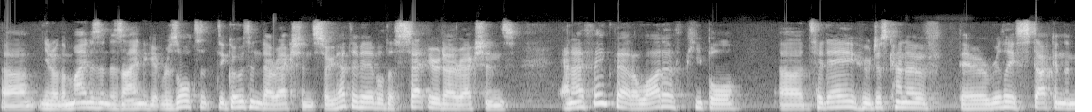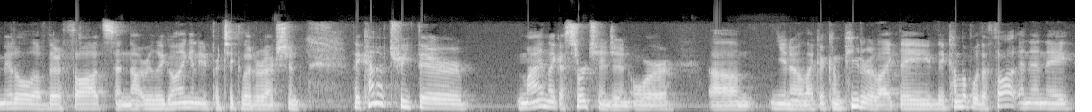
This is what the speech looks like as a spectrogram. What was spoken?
um, you know, the mind isn't designed to get results, it goes in directions. So you have to be able to set your directions. And I think that a lot of people uh, today who just kind of they're really stuck in the middle of their thoughts and not really going in any particular direction. They kind of treat their mind like a search engine or um, you know like a computer. Like they they come up with a thought and then they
